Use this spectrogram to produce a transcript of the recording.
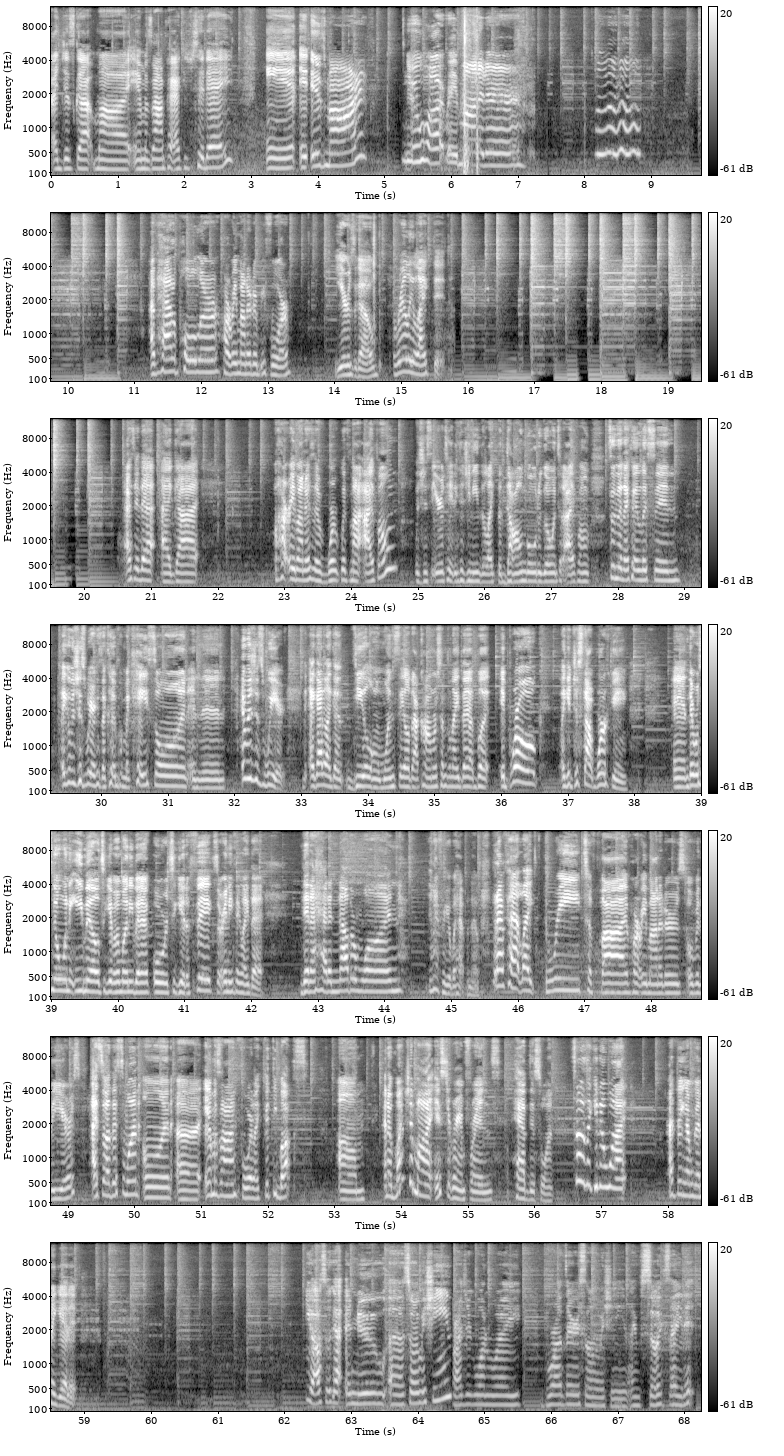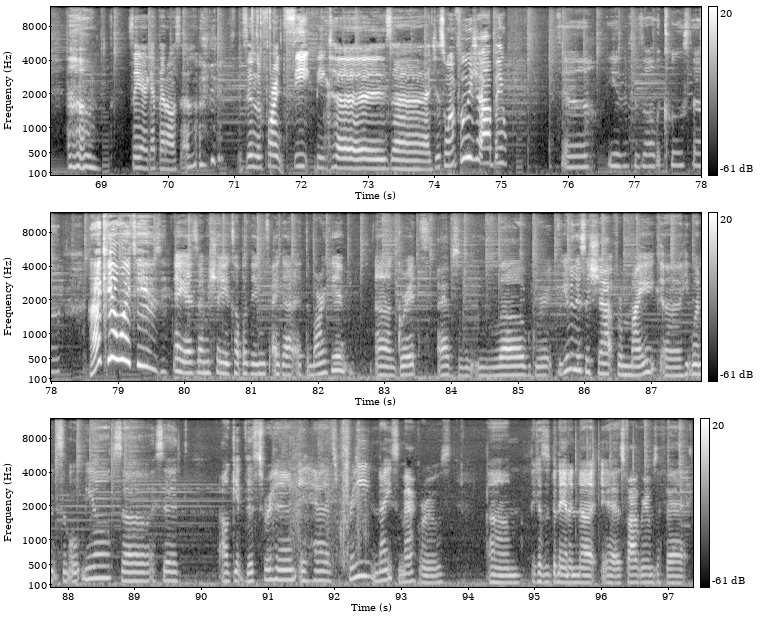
I just got my Amazon package today and it is my new heart rate monitor. I've had a Polar heart rate monitor before, years ago. I really liked it. After that, I got heart rate monitors that work with my iPhone, which is irritating because you need the, like the dongle to go into the iPhone. So then I couldn't listen. Like it was just weird because I couldn't put my case on and then it was just weird. I got like a deal on onesale.com or something like that, but it broke. Like it just stopped working. And there was no one to email to get my money back or to get a fix or anything like that. Then I had another one and I forget what happened now. But I've had like three to five heart rate monitors over the years. I saw this one on uh, Amazon for like 50 bucks. Um, and a bunch of my Instagram friends have this one. So I was like, you know what? I think I'm gonna get it. You also got a new uh, sewing machine, Project Runway Brother sewing machine. I'm so excited. Um, so yeah, I got that also. it's in the front seat because uh, I just went food shopping. So yeah, this is all the cool stuff. I can't wait to use it. Hey guys, let me show you a couple things I got at the market. Uh, grits. I absolutely love grits. I'm giving this a shot from Mike. Uh, he wanted some oatmeal, so I said I'll get this for him. It has pretty nice macros um, because it's banana nut. It has five grams of fat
